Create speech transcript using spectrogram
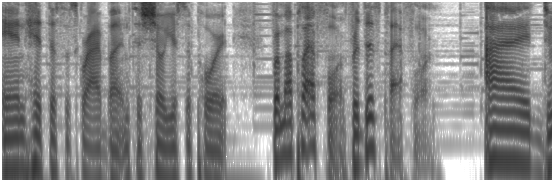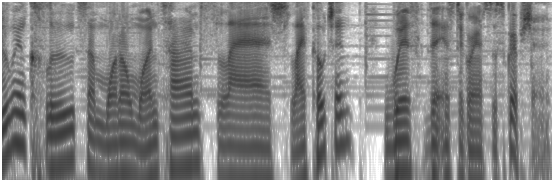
and hit the subscribe button to show your support for my platform, for this platform. I do include some one on one time slash life coaching with the Instagram subscription.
